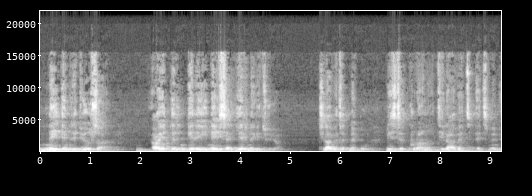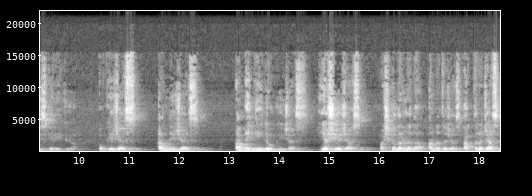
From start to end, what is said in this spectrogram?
ne emrediyorsa, ayetlerin gereği neyse yerine getiriyor. Tilavet etmek bu. Biz de Kur'an'ı tilavet etmemiz gerekiyor. Okuyacağız, anlayacağız, ameliyle okuyacağız, yaşayacağız, başkalarına da anlatacağız, aktaracağız,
